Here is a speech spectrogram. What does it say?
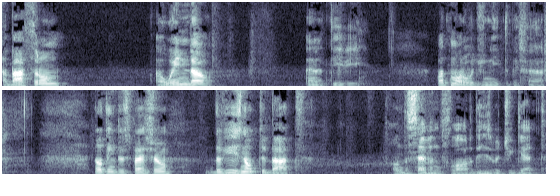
a bathroom, a window, and a TV. What more would you need to be fair? Nothing too special. The view is not too bad. On the seventh floor, this is what you get.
